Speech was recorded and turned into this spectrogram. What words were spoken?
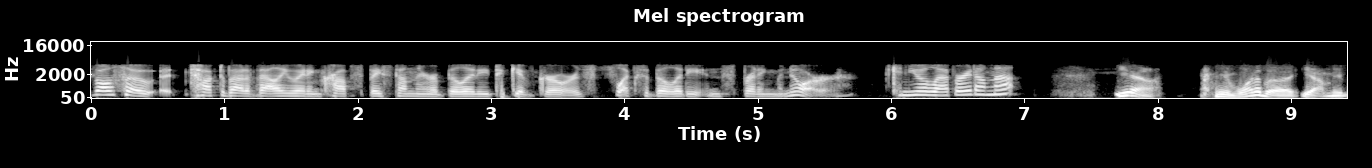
We've also uh, talked about evaluating crops based on their ability to give growers flexibility in spreading manure. Can you elaborate on that? Yeah. I mean, one of the yeah, I mean,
